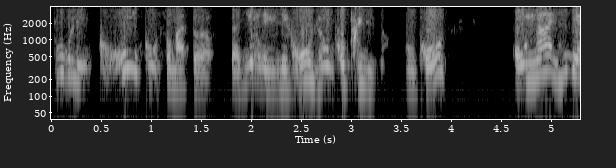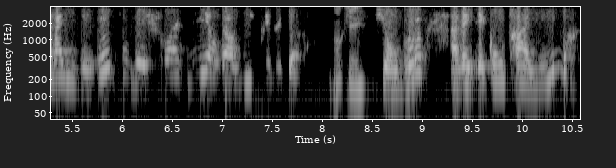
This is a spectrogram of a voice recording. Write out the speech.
pour les gros consommateurs, c'est-à-dire les, les grosses entreprises, entre autres, on a libéralisé. Eux pouvaient choisir leur distributeur, si on veut, avec des contrats libres.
